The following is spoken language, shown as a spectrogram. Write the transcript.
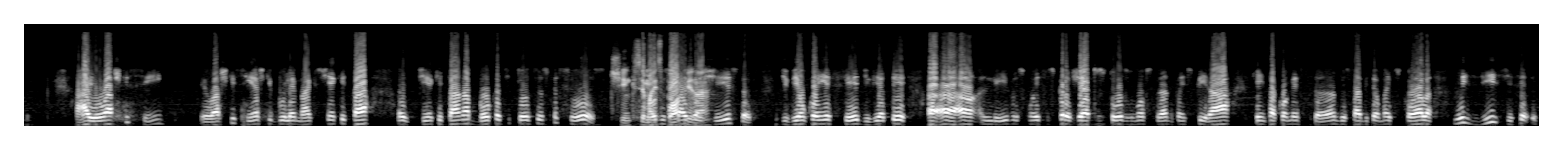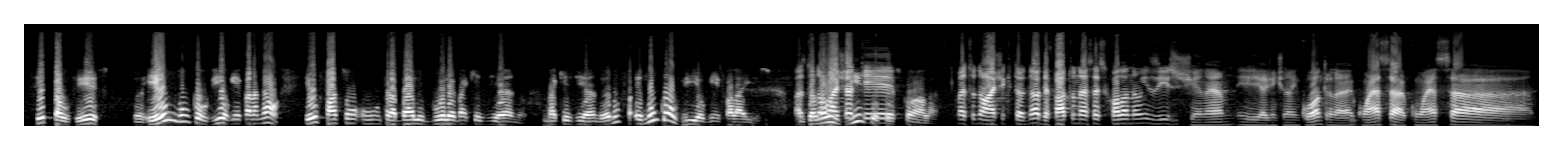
Ah, eu acho que sim. Eu acho que sim. Acho que Bully Marx tinha que estar tá, eh, tinha que estar tá na boca de todas as pessoas. Tinha que ser mais Todos pop, né? Deviam conhecer, devia ter uh, uh, livros com esses projetos todos mostrando para inspirar quem está começando, sabe, ter uma escola. Não existe, se, talvez, eu nunca ouvi alguém falar, não, eu faço um, um trabalho bullying marquesiano, marquesiano. Eu, não, eu nunca ouvi alguém falar isso. Mas então não, não acha que... escola. Mas tu não acha que... Não, de fato, nessa escola não existe, né? E a gente não encontra, né? Com essa... Com essa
